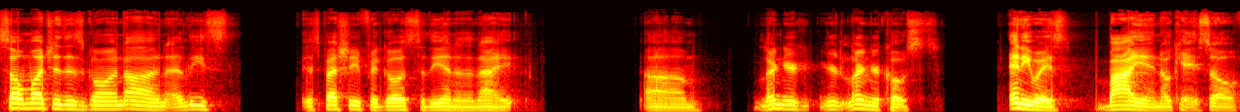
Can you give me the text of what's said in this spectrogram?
so much of this going on, at least especially if it goes to the end of the night. Um, learn your, your learn your coast. Anyways, buy-in. Okay, so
